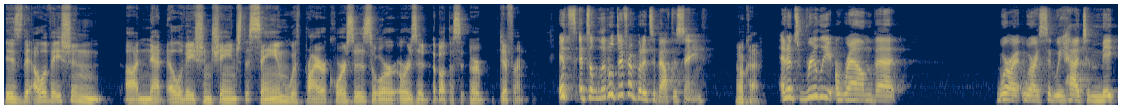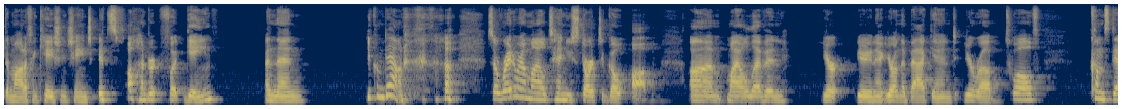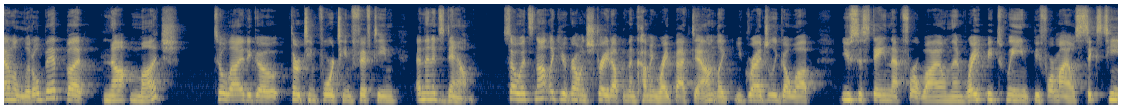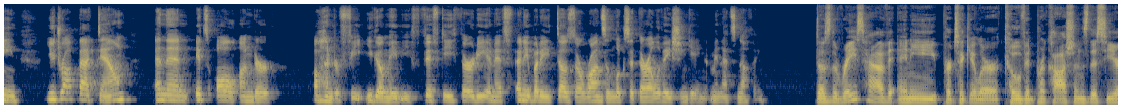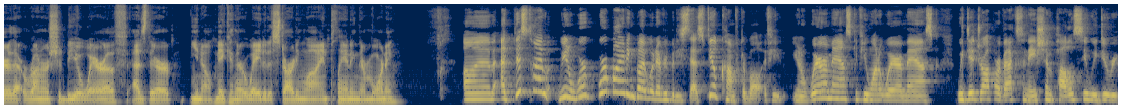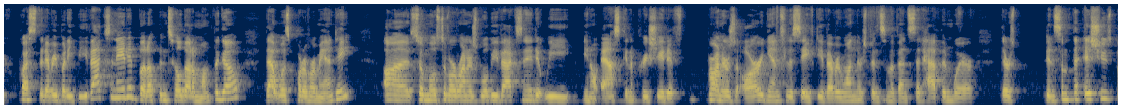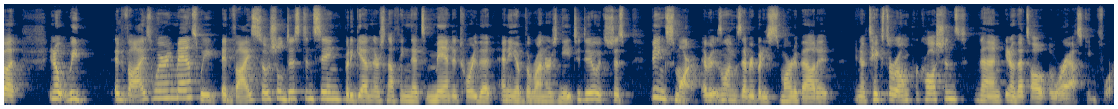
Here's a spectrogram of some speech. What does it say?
Is the elevation uh, net elevation change the same with prior courses, or or is it about the or different? It's it's a little different, but it's about the same. Okay, and it's really around that where I where I said we had to make the modification change. It's a hundred foot gain, and then you come down. so right around mile ten, you start to go up. Um, mile eleven, you're you know you're on the back end. You're up. Twelve comes down a little bit, but not much to allow you to go 13, 14, 15, and then it's down. So it's not like you're going straight up and then coming right back down. Like you gradually go up, you sustain that for a while, and then right between before mile 16, you drop back down, and then it's all under 100 feet. You go maybe 50, 30. And if anybody does their runs and looks at their elevation gain, I mean, that's nothing. Does the race have any particular COVID precautions this year that runners should be aware of as they're, you know, making their way to the starting line, planning their morning? Um, at this time, you know, we're we're abiding by what everybody says. Feel comfortable. If you you know wear a mask, if you want to wear a mask. We did drop our vaccination policy. We do request that everybody be vaccinated, but up until about a month ago, that was part of our mandate. Uh, so most of our runners will be vaccinated. We, you know, ask and appreciate if runners are again for the safety of everyone. There's been some events that happen where there's been some th- issues, but you know, we advise wearing masks. We advise social distancing, but again, there's nothing that's mandatory that any of the runners need to do. It's just being smart. As long as everybody's smart about it, you know, takes their own precautions, then you know that's all that we're asking for.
